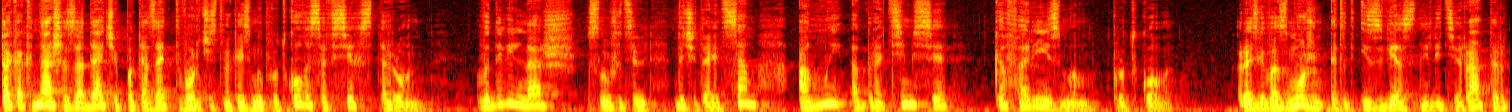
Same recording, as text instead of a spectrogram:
так как наша задача показать творчество Козьмы Прудкова со всех сторон. Водевиль наш слушатель дочитает сам, а мы обратимся к афоризмам Прудкова. Разве возможен этот известный литератор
